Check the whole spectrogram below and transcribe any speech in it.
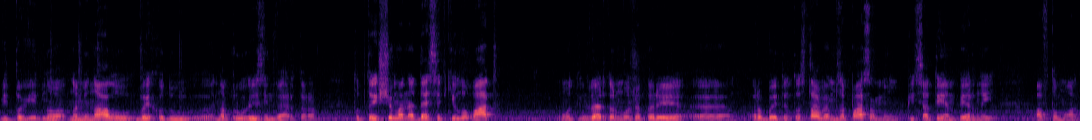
відповідно номіналу виходу е, напруги з інвертора. Тобто, якщо в мене 10 кВт, от інвертор може переробити, то ставимо запасом ну, 50 амперний автомат.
